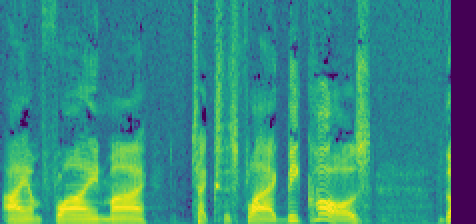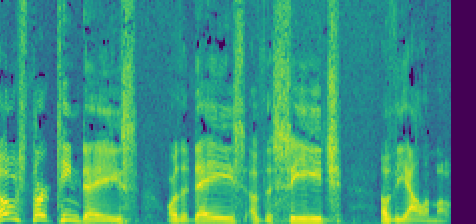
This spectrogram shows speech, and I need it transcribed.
I am flying my Texas flag because those 13 days are the days of the siege of the Alamo.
